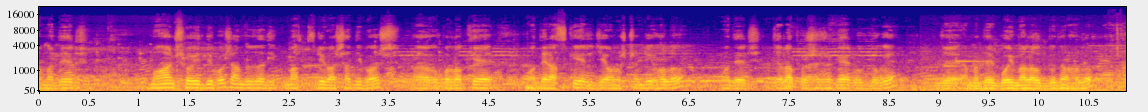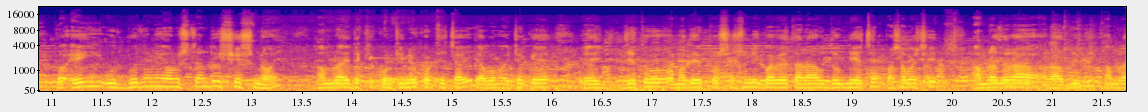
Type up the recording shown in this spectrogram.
আমাদের মহান শহীদ দিবস আন্তর্জাতিক মাতৃভাষা দিবস উপলক্ষে আমাদের আজকের যে অনুষ্ঠানটি হলো আমাদের জেলা প্রশাসকের উদ্যোগে যে আমাদের বইমেলা উদ্বোধন হলো। তো এই উদ্বোধনী অনুষ্ঠানটি শেষ নয়। আমরা এটাকে কন্টিনিউ করতে চাই এবং এটাকে যেহেতু আমাদের প্রশাসনিকভাবে তারা উদ্যোগ নিয়েছেন, পাশাপাশি আমরা যারা রাজনৈতিক, আমরা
